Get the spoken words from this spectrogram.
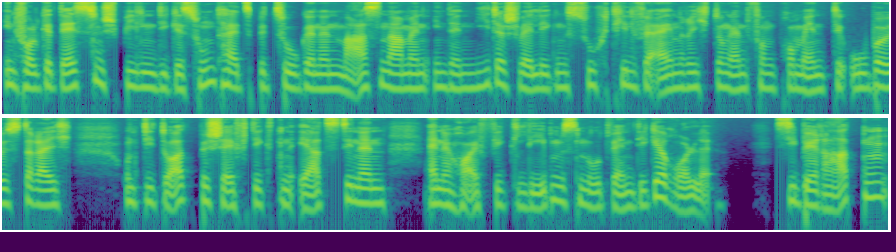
Infolgedessen spielen die gesundheitsbezogenen Maßnahmen in den niederschwelligen Suchthilfeeinrichtungen von Promente Oberösterreich und die dort beschäftigten Ärztinnen eine häufig lebensnotwendige Rolle. Sie beraten,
